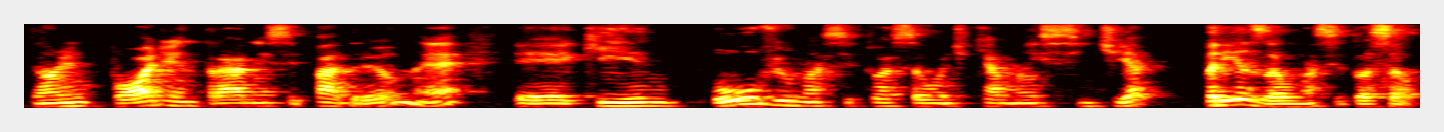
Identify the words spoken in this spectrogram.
Então a gente pode entrar nesse padrão, né? É, que houve uma situação onde que a mãe se sentia presa a uma situação.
